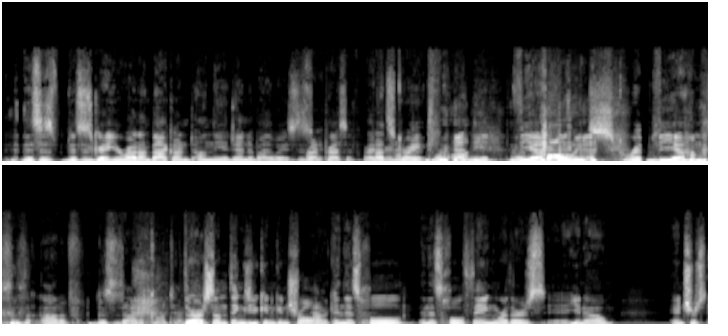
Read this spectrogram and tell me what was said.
This is this is great. You're right on back on on the agenda. By the way, this is Right. impressive. Right, that's great we're on the we're The, uh, following script the um. this is out of this is out of context There are some things you can control in this whole in this whole thing where there's you know interest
